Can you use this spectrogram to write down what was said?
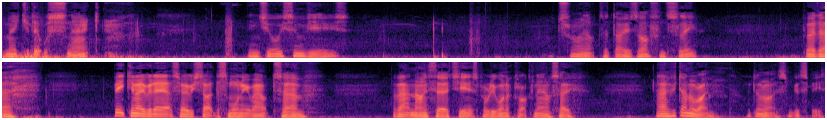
make a little snack, enjoy some views. Try not to doze off and sleep. But, uh, beacon over there, that's where we started this morning about um, about 9.30 and it's probably 1 o'clock now, so uh, we've done alright. We've done alright, some good speed.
